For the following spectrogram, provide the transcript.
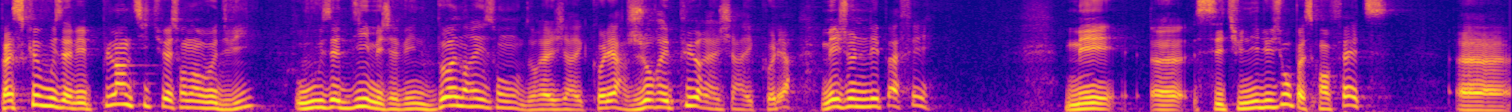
Parce que vous avez plein de situations dans votre vie où vous vous êtes dit, mais j'avais une bonne raison de réagir avec colère, j'aurais pu réagir avec colère, mais je ne l'ai pas fait. Mais euh, c'est une illusion parce qu'en fait, euh,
